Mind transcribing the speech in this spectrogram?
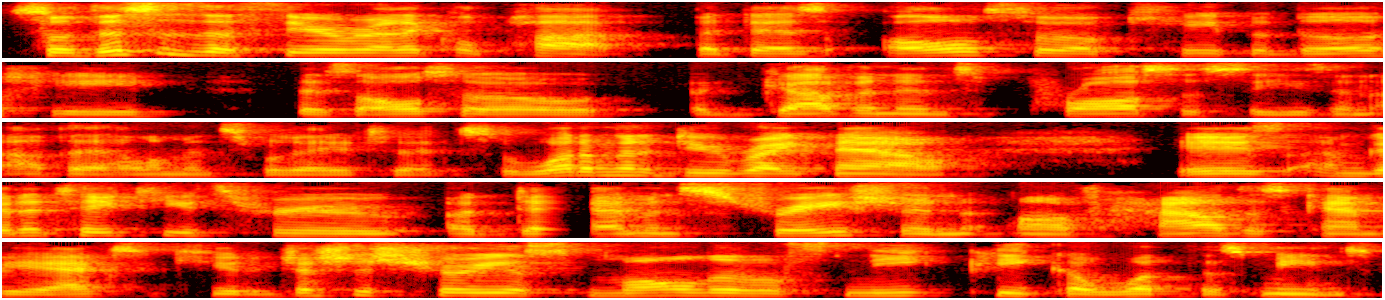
So this is a theoretical part, but there's also a capability, there's also governance processes and other elements related to it. So what I'm going to do right now is I'm going to take you through a demonstration of how this can be executed, just to show you a small little sneak peek of what this means.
